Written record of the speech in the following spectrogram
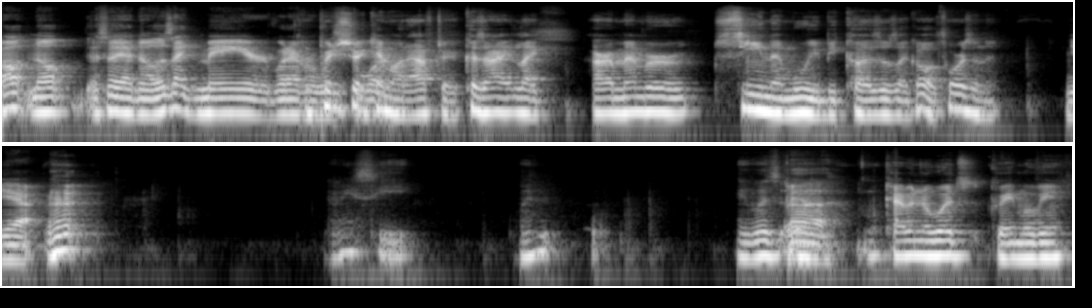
Oh no! So yeah, no, it was like May or whatever. I'm pretty was sure it came out after because I like I remember seeing that movie because it was like, "Oh, Thor's in it." Yeah. Let me see. When it was uh Cabin in the Woods, great movie.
